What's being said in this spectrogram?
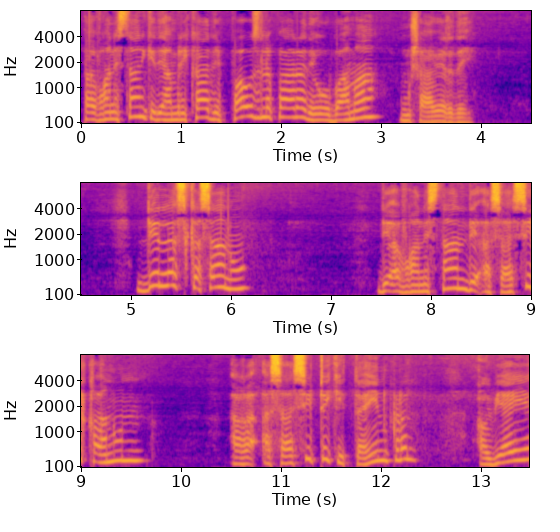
په افغانستان کې د امریکا د پوز لپاره د اوباما مشاور دی د لس کسانو د افغانستان د اساسي قانون هغه اساسي ټکي تعین کړل او بیا یې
